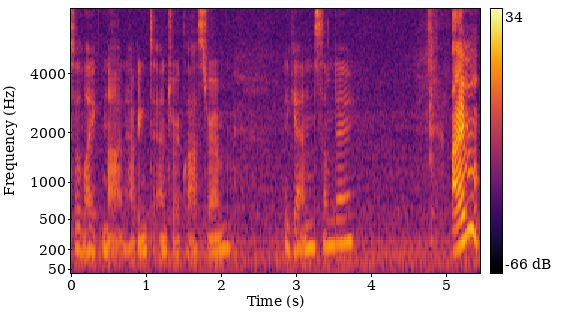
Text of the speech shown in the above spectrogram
to like not having to enter a classroom again someday? I'm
